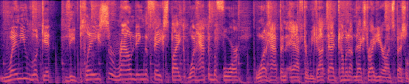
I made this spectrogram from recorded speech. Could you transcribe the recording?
when you look at the plays surrounding the fake spike, what happened before, what happened after. We got that coming up next, right here on Special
